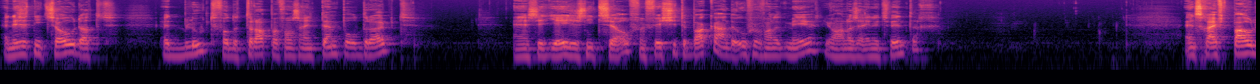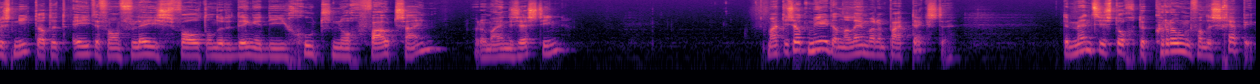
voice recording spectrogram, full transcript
En is het niet zo dat het bloed van de trappen van zijn tempel druipt? En zit Jezus niet zelf een visje te bakken aan de oever van het meer, Johannes 21? En schrijft Paulus niet dat het eten van vlees valt onder de dingen die goed nog fout zijn, Romeinen 16? Maar het is ook meer dan alleen maar een paar teksten. De mens is toch de kroon van de schepping.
